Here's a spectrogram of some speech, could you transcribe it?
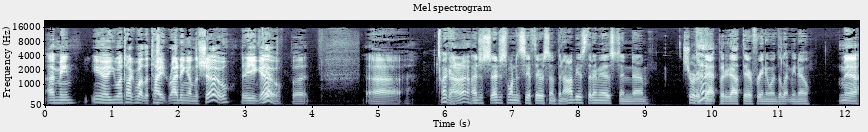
I mean, you know, you want to talk about the tight writing on the show? There you go. Yeah. But uh, Okay. I don't know. I just I just wanted to see if there was something obvious that I missed, and um, short of that, put it out there for anyone to let me know. Yeah.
